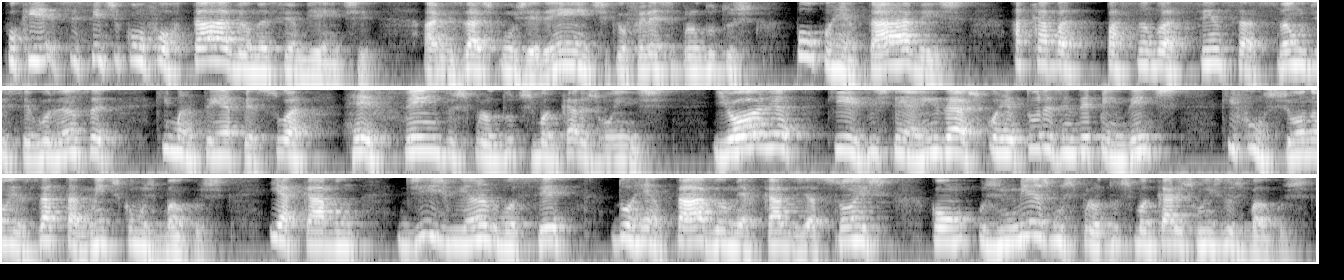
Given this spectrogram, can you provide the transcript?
porque se sente confortável nesse ambiente. A amizade com o gerente, que oferece produtos pouco rentáveis, acaba passando a sensação de segurança que mantém a pessoa refém dos produtos bancários ruins. E olha que existem ainda as corretoras independentes que funcionam exatamente como os bancos e acabam desviando você do rentável mercado de ações com os mesmos produtos bancários ruins dos bancos.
